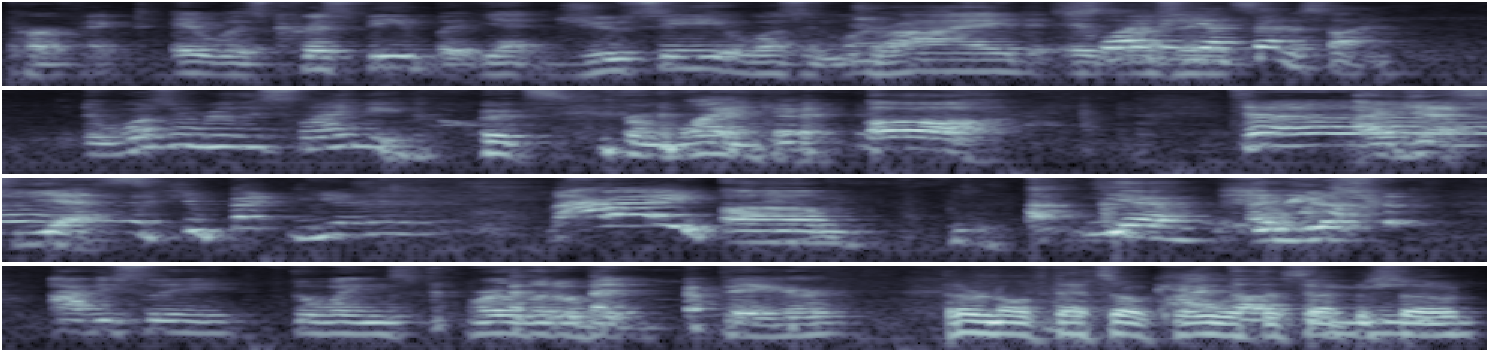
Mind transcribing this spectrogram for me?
perfect. It was crispy but yet juicy. It wasn't dried. It Slimy wasn't. yet satisfying. It wasn't really slimy. It's from Lion King. Oh, I guess, yes. You bet, yeah. Mommy! um, yeah. I wish. obviously the wings were a little bit bigger. I don't know if that's okay I with this the meat- episode.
